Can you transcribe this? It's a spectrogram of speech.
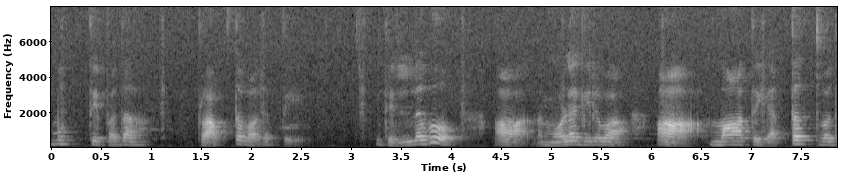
ಮುಕ್ತಿ ಪದ ಪ್ರಾಪ್ತವಾಗುತ್ತೆ. ಇದೆಲ್ಲವೂ ಆ ನಮ್ಮೊಳಗಿರುವ ಆ ಮಾತೆಯ ತತ್ವದ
